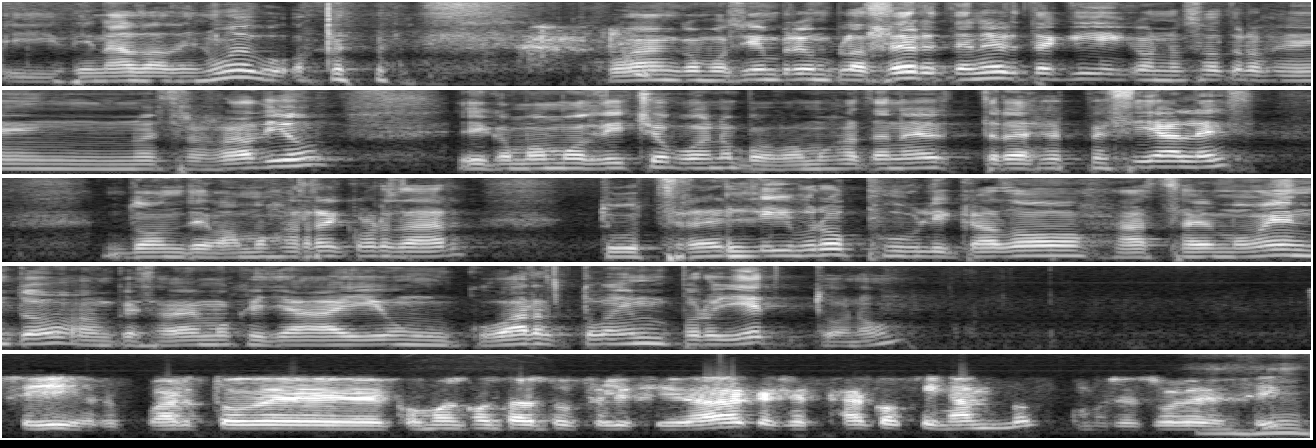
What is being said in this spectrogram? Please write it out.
y de nada de nuevo. Juan, como siempre, un placer tenerte aquí con nosotros en nuestra radio. Y como hemos dicho, bueno, pues vamos a tener tres especiales donde vamos a recordar tus tres libros publicados hasta el momento, aunque sabemos que ya hay un cuarto en proyecto, ¿no? Sí, el cuarto de cómo encontrar tu felicidad, que se está cocinando, como se suele decir,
